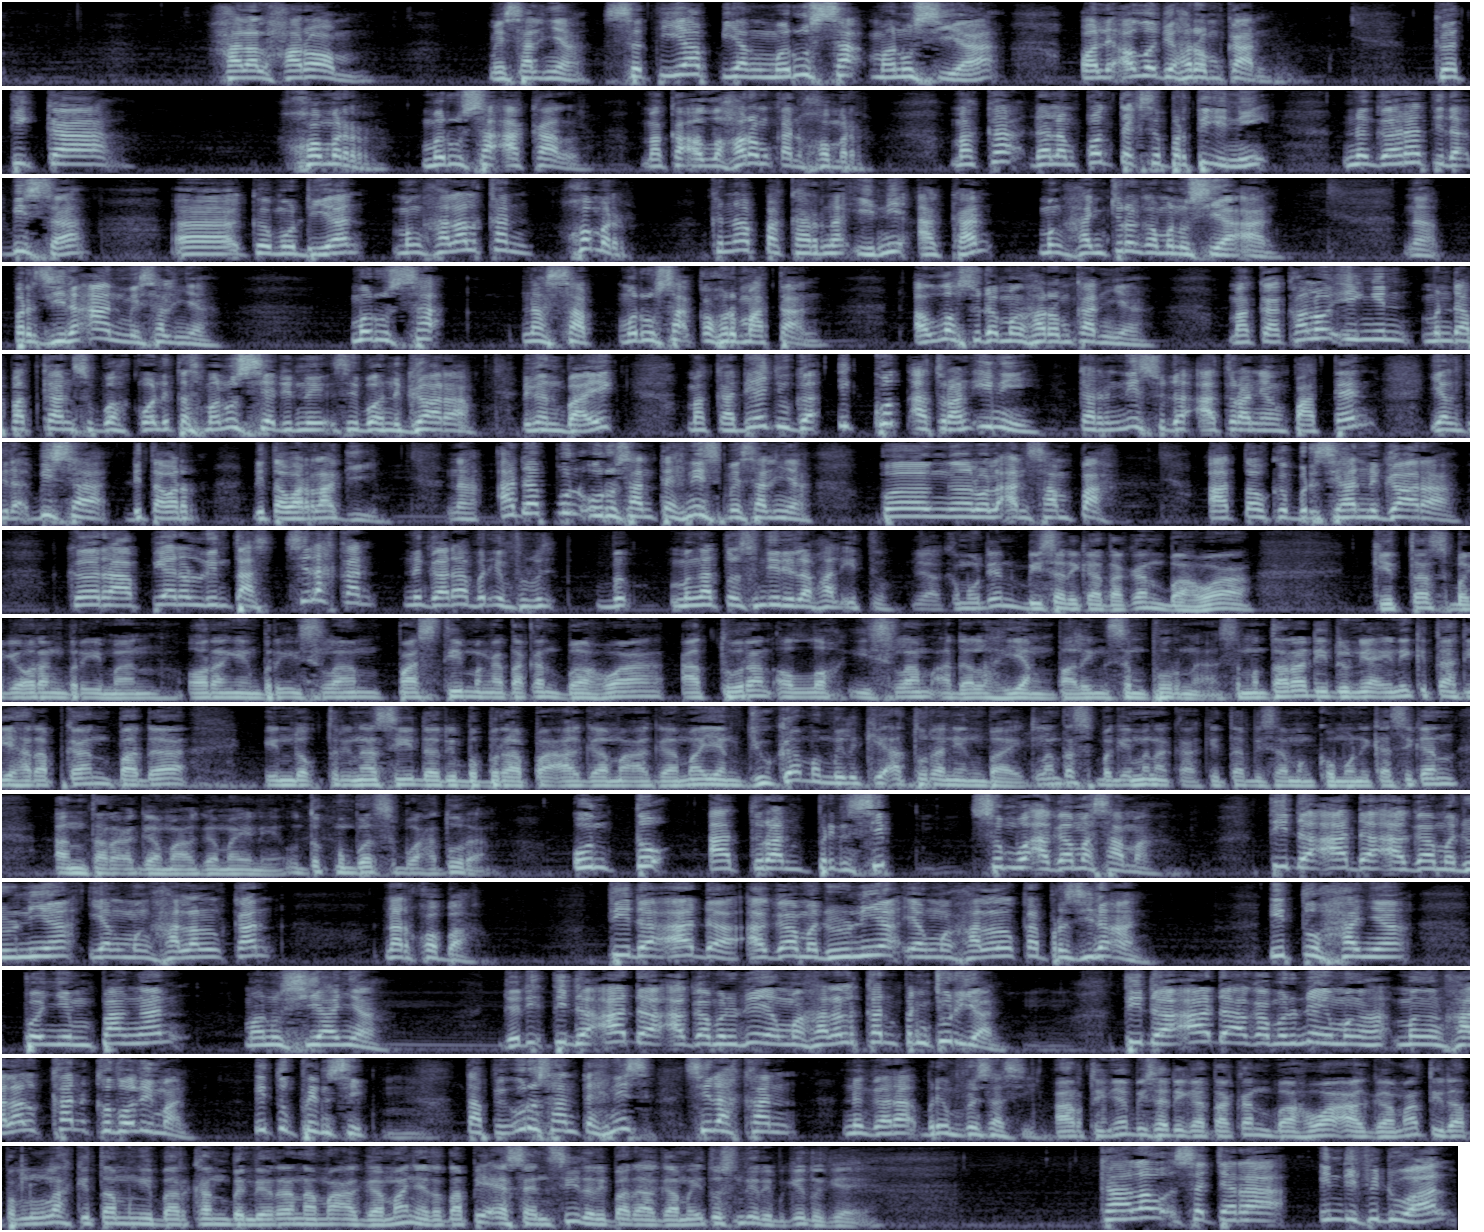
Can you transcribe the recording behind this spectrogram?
halal haram, misalnya setiap yang merusak manusia oleh Allah diharamkan ketika homer merusak akal, maka Allah haramkan homer. Maka dalam konteks seperti ini, negara tidak bisa uh, kemudian menghalalkan homer. Kenapa? Karena ini akan menghancurkan kemanusiaan. Nah, perzinaan misalnya, merusak nasab, merusak kehormatan. Allah sudah mengharamkannya. Maka kalau ingin mendapatkan sebuah kualitas manusia di sebuah negara dengan baik, maka dia juga ikut aturan ini. Karena ini sudah aturan yang paten yang tidak bisa ditawar ditawar lagi. Nah, adapun urusan teknis misalnya pengelolaan sampah atau kebersihan negara, kerapian lalu lintas, silahkan negara mengatur sendiri dalam hal itu. Ya, kemudian bisa dikatakan bahwa kita sebagai orang beriman, orang yang berislam pasti mengatakan bahwa aturan Allah Islam adalah yang paling sempurna. Sementara di dunia ini kita diharapkan pada indoktrinasi dari beberapa agama-agama yang juga memiliki aturan yang baik. Lantas bagaimanakah kita bisa mengkomunikasikan antara agama-agama ini untuk membuat sebuah aturan? Untuk aturan prinsip semua agama sama. Tidak ada agama dunia yang menghalalkan narkoba. Tidak ada agama dunia yang menghalalkan perzinaan. Itu hanya penyimpangan manusianya. Jadi tidak ada agama dunia yang menghalalkan pencurian. Tidak ada agama dunia yang mengha- menghalalkan kezaliman. Itu prinsip. Tapi urusan teknis silahkan negara berinvestasi. Artinya bisa dikatakan bahwa agama tidak perlulah kita mengibarkan bendera nama agamanya, tetapi esensi daripada agama itu sendiri, begitu Kiai? Kalau secara individual,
